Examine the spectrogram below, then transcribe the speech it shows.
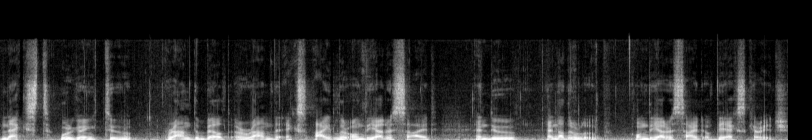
Next, we're going to round the belt around the X idler on the other side and do another loop on the other side of the X carriage.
